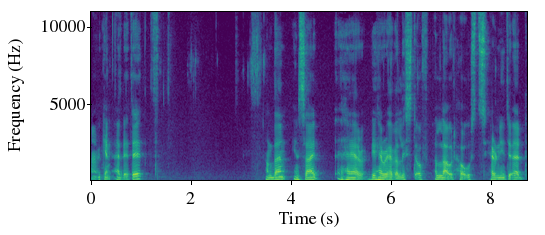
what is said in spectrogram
And we can edit it. And then inside here, we here we have a list of allowed hosts. Here we need to add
